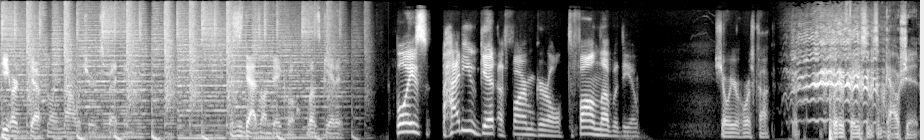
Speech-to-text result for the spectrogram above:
We are definitely not what you're expecting. This is Dad's on Dayquil. Let's get it. Boys, how do you get a farm girl to fall in love with you? Show her your horse cock. Put her face in some cow shit.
